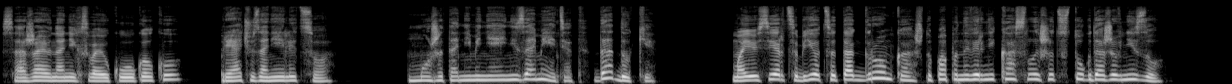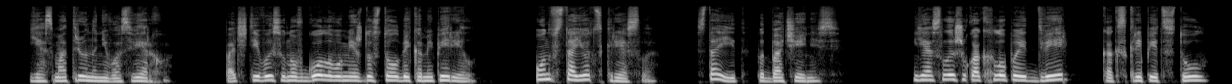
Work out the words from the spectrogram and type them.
сажаю на них свою куколку, прячу за ней лицо. Может, они меня и не заметят, да, Дуки? Моё сердце бьется так громко, что папа наверняка слышит стук даже внизу. Я смотрю на него сверху, почти высунув голову между столбиками перил. Он встает с кресла, стоит, подбоченясь. Я слышу, как хлопает дверь, как скрипит стул,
